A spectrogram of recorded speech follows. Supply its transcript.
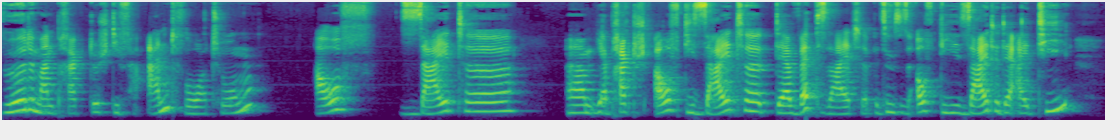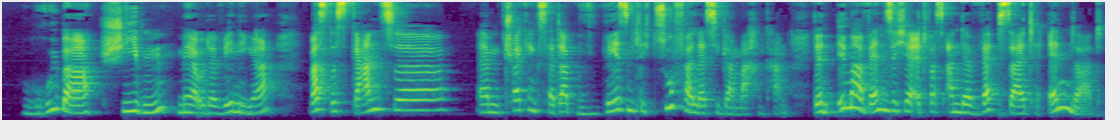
würde man praktisch die Verantwortung auf Seite ähm, ja praktisch auf die Seite der Webseite beziehungsweise auf die Seite der IT rüberschieben, mehr oder weniger, was das ganze ähm, Tracking-Setup wesentlich zuverlässiger machen kann. Denn immer wenn sich ja etwas an der Webseite ändert,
